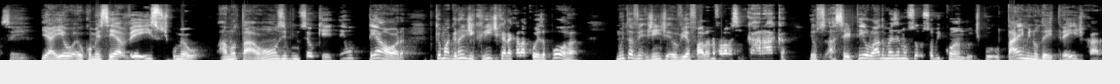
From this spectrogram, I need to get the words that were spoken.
Sim. E aí eu, eu comecei a ver isso, tipo, meu, anotar, 11 não sei o quê. Tem, um, tem a hora. Porque uma grande crítica era aquela coisa, porra, muita gente eu via falando, eu falava assim, caraca, eu acertei o lado, mas eu não sou- soube quando. Tipo, o time no day trade, cara,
